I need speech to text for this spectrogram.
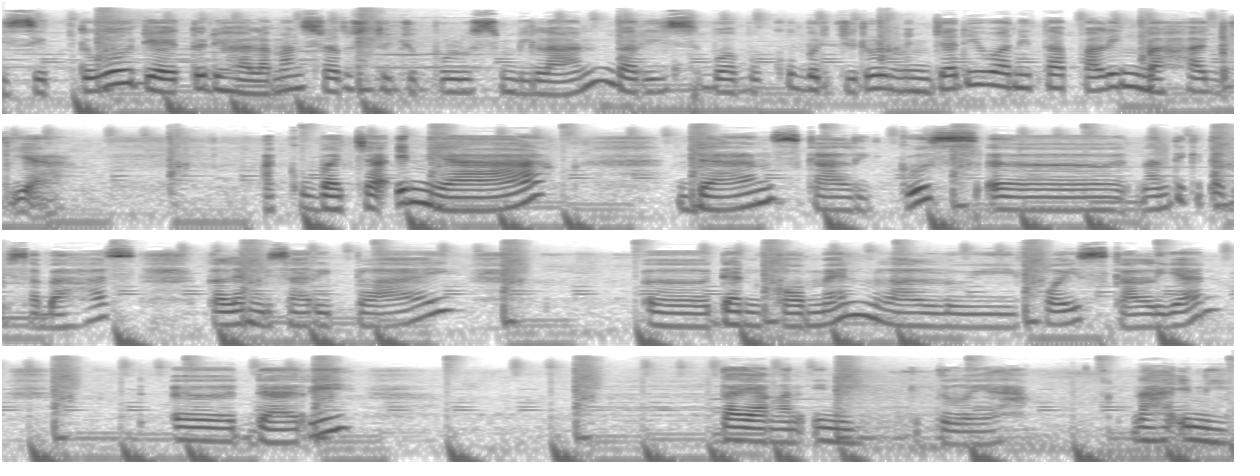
di situ dia itu di halaman 179 dari sebuah buku berjudul Menjadi Wanita Paling Bahagia. Aku bacain ya. Dan sekaligus uh, nanti kita bisa bahas, kalian bisa reply uh, dan komen melalui voice kalian uh, dari tayangan ini gitu loh ya. Nah, ini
